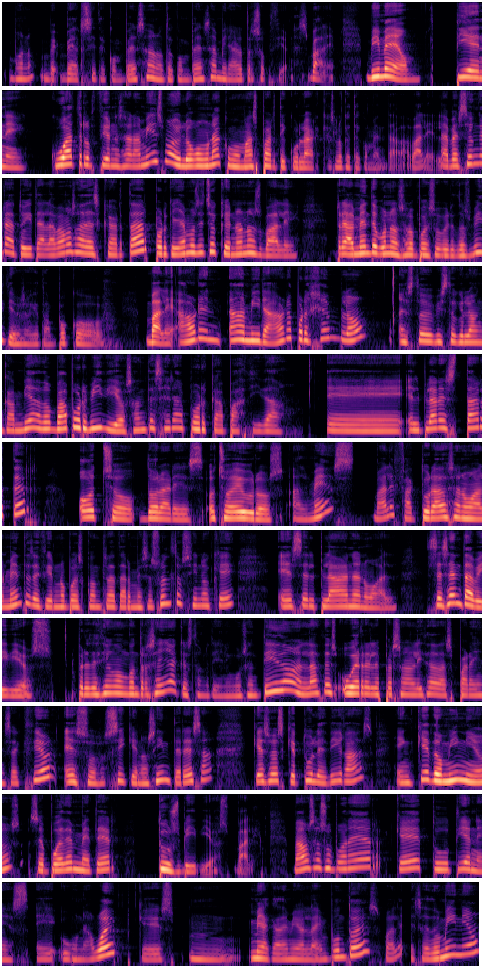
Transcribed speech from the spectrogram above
bueno, ver si te compensa o no te compensa, mirar otras opciones. Vale, Vimeo tiene cuatro opciones ahora mismo y luego una como más particular, que es lo que te comentaba. Vale, la versión gratuita la vamos a descartar porque ya hemos dicho que no nos vale. Realmente, bueno, solo puedes subir dos vídeos, o sea que tampoco... Vale, ahora... En... Ah, mira, ahora por ejemplo, esto he visto que lo han cambiado, va por vídeos, antes era por capacidad. Eh, el plan starter, 8 dólares, 8 euros al mes, ¿vale? Facturados anualmente, es decir, no puedes contratar meses sueltos, sino que es el plan anual. 60 vídeos. Protección con contraseña, que esto no tiene ningún sentido. Enlaces, URLs personalizadas para insección, eso sí que nos interesa, que eso es que tú le digas en qué dominios se pueden meter tus vídeos. Vale, vamos a suponer que tú tienes eh, una web que es mm, miacademiaonline.es, ¿vale? Ese dominio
